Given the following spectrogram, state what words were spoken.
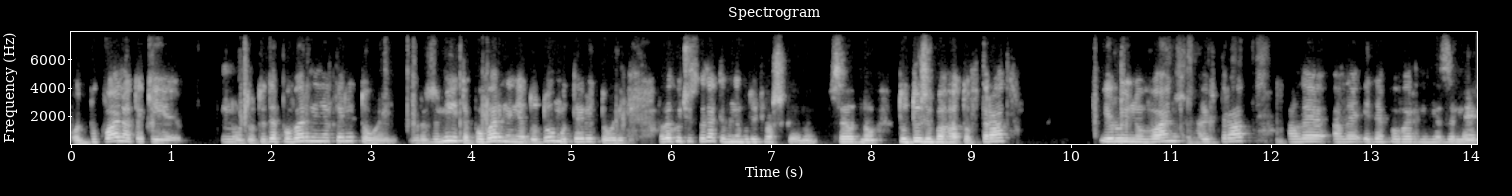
от буквально такі. Ну тут іде повернення територій. Розумієте, повернення додому територій. Але хочу сказати, вони будуть важкими все одно. Тут дуже багато втрат і руйнувань, і втрат, але, але іде повернення земель.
